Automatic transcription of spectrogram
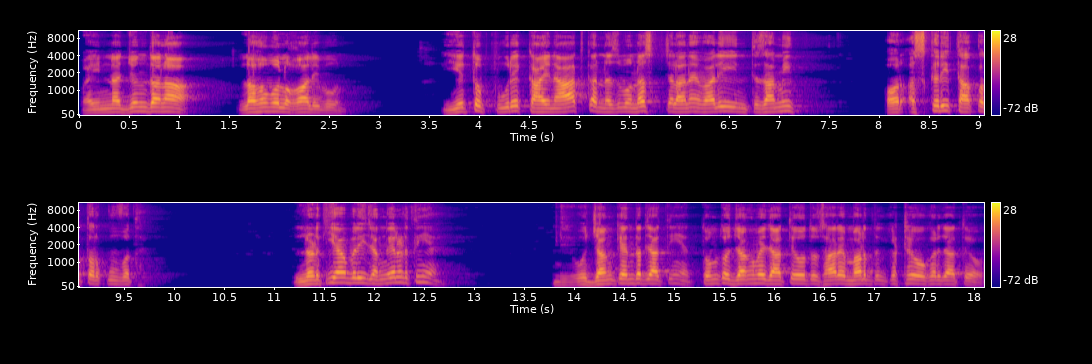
بھائی نہ جندنا لہم الغالبون۔ یہ تو پورے کائنات کا نظم و نسق چلانے والی انتظامی اور عسکری طاقت اور قوت ہے۔ لڑکیاں بڑی جنگیں لڑتی ہیں۔ جی وہ جنگ کے اندر جاتی ہیں۔ تم تو جنگ میں جاتے ہو تو سارے مرد اکٹھے ہو کر جاتے ہو۔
